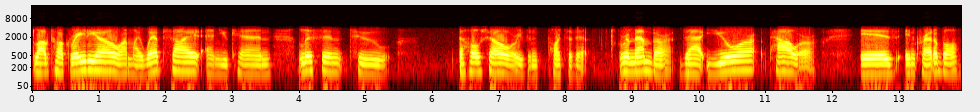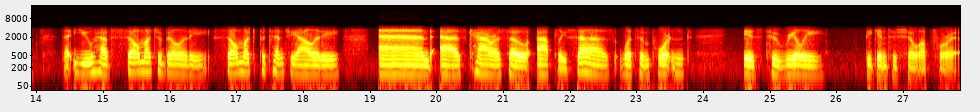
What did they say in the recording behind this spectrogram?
Blog Talk Radio on my website and you can listen to the whole show or even parts of it. Remember that your power is incredible, that you have so much ability, so much potentiality, and as Cara so aptly says, what's important is to really begin to show up for it.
